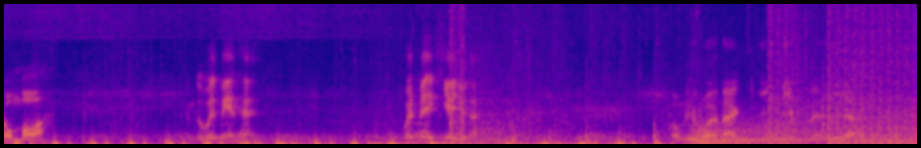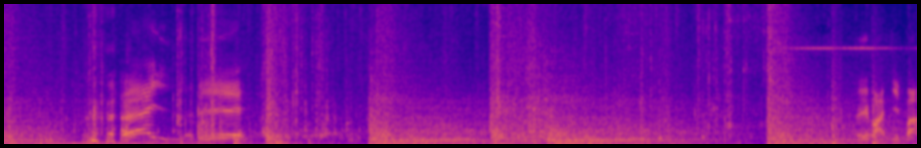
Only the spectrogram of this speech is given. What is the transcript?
ล้มปะวะผมดูเวทเมนฮะ เวทเมนเคลียร์อยู่นะ ผมพี่บอยแบงยิงนิ่มเลยเหียเฮ้ยอย่าดีเฮ้ยขวาจิตปะ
